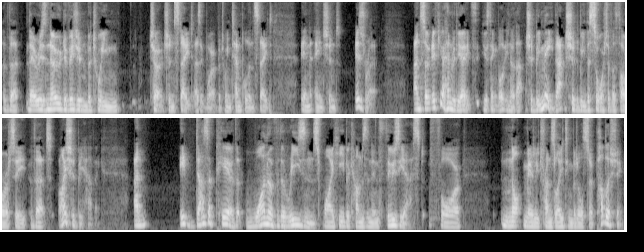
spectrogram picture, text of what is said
That there is no division between church and state, as it were, between temple and state in ancient Israel. And so if you're Henry VIII, you think, well, you know, that should be me. That should be the sort of authority that I should be having. And it does appear that one of the reasons why he becomes an enthusiast for not merely translating but also publishing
